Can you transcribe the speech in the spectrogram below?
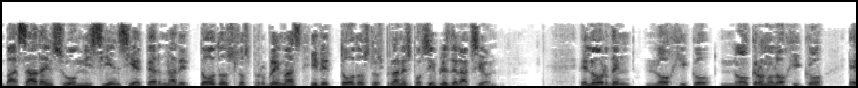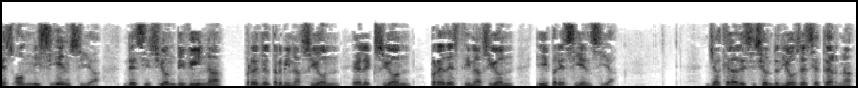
basada en su omnisciencia eterna de todos los problemas y de todos los planes posibles de la acción. El orden lógico, no cronológico, es omnisciencia, decisión divina, predeterminación, elección, predestinación y presciencia. Ya que la decisión de Dios es eterna,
